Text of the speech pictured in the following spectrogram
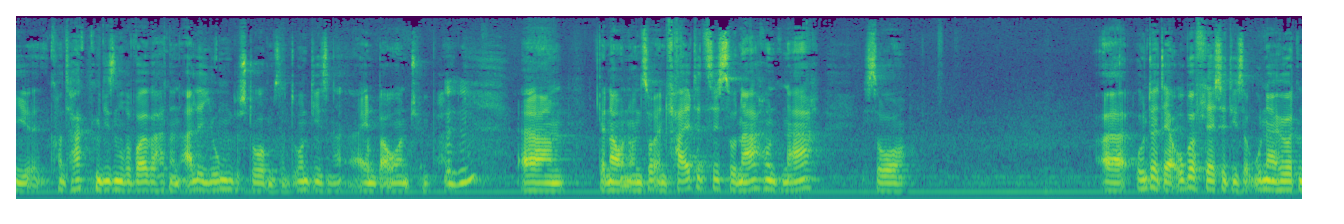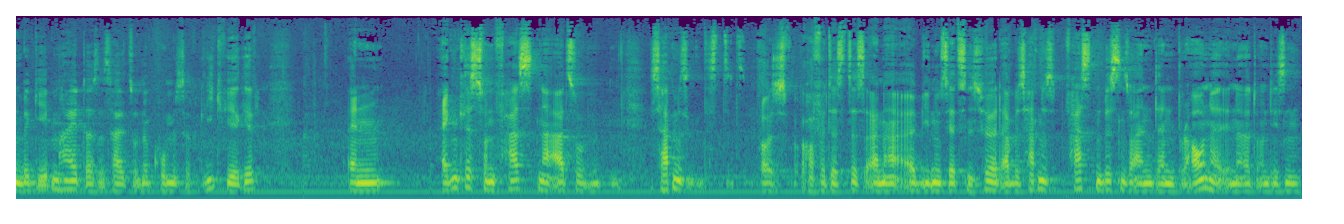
die Kontakt mit diesem Revolver hatten und alle Jungen gestorben sind und diesen einen Bauerntyp halt. Mhm. Ähm, genau, und, so entfaltet sich so nach und nach so äh, unter der Oberfläche dieser unerhörten Begebenheit, dass es halt so eine komische Reliquie gibt, ein, eigentlich so ein fast eine Art so, das hat mich, das, das, ich hoffe, dass das Anna Albinus jetzt nicht hört, aber es hat mich fast ein bisschen so an Dan Brown erinnert und diesen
